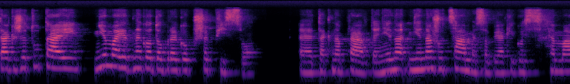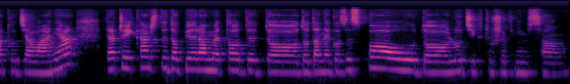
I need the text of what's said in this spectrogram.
Także tutaj nie ma jednego dobrego przepisu. Tak naprawdę nie, na, nie narzucamy sobie jakiegoś schematu działania, raczej każdy dobiera metody do, do danego zespołu, do ludzi, którzy w nim są.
